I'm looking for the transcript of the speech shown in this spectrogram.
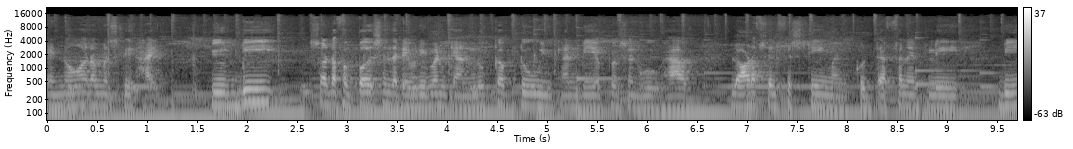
enormously high. You'd be sort of a person that everyone can look up to. You can be a person who have a lot of self esteem and could definitely be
